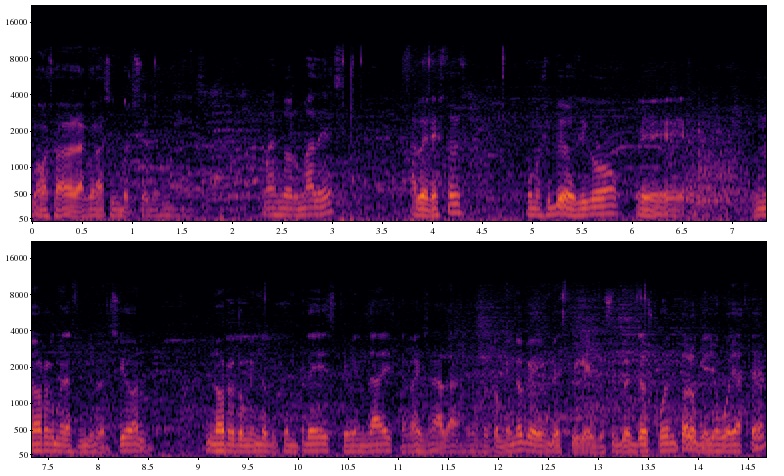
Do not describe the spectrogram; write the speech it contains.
vamos a hablar con las inversiones más, más normales. A ver, esto es, como siempre os digo, eh, no recomendación de inversión no recomiendo que compréis, que vendáis, que hagáis nada. Os recomiendo que investiguéis. Yo simplemente os cuento lo que yo voy a hacer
